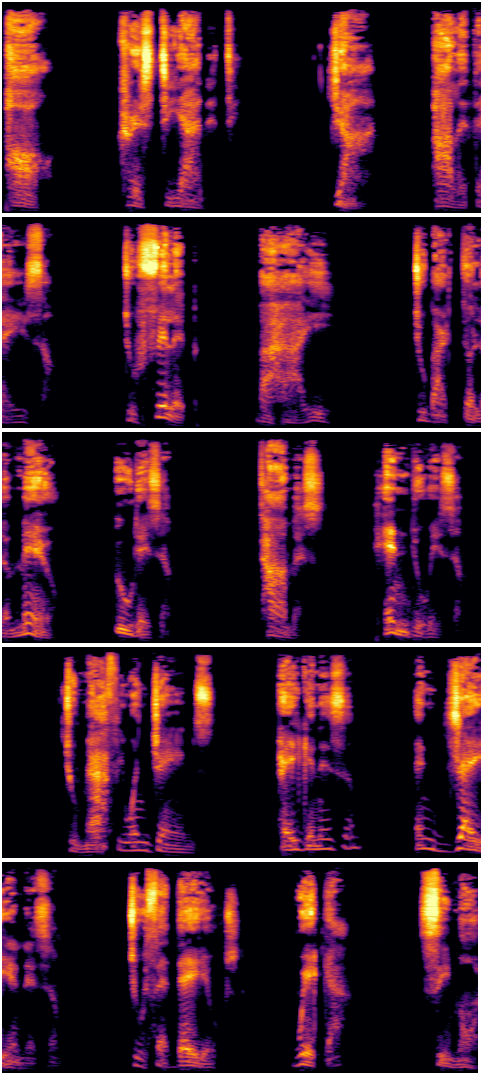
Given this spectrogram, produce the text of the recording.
Paul, Christianity, John, polytheism, to Philip, Baha'i, to Bartholomew, Buddhism, Thomas, Hinduism, to Matthew and James, paganism and Jainism, to Thaddeus, Wicca, Simon,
